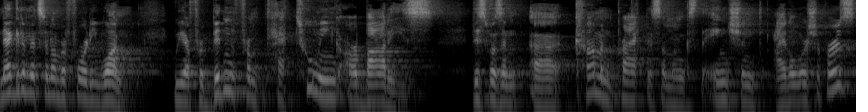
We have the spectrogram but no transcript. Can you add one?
Negative mitzvah number 41, we are forbidden from tattooing our bodies. This was a uh, common practice amongst the ancient idol worshippers.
